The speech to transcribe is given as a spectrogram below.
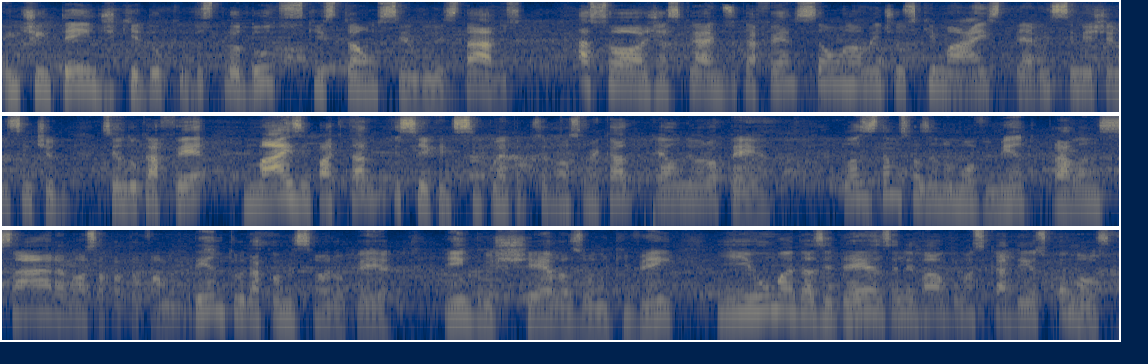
A gente entende que do, dos produtos que estão sendo listados, a soja, as carnes, o café são realmente os que mais devem se mexer nesse sentido, sendo o café mais impactado, porque cerca de 50% do nosso mercado é a União Europeia. Nós estamos fazendo um movimento para lançar a nossa plataforma dentro da Comissão Europeia em Bruxelas o ano que vem, e uma das ideias é levar algumas cadeias conosco.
